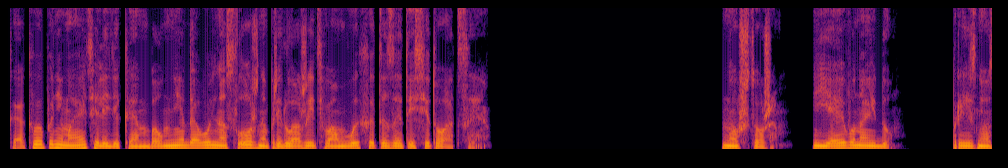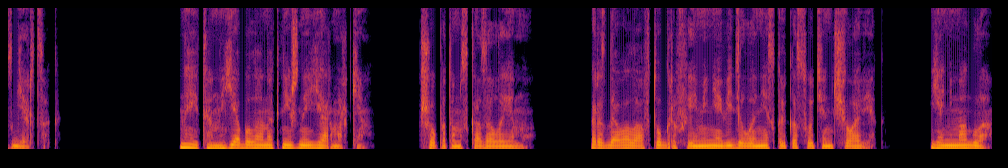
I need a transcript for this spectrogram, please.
Как вы понимаете, леди Кэмпбелл, мне довольно сложно предложить вам выход из этой ситуации. Ну что же, я его найду, произнес герцог. Нейтан, я была на книжной ярмарке, шепотом сказала ему. Раздавала автографы, и меня видело несколько сотен человек. Я не могла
